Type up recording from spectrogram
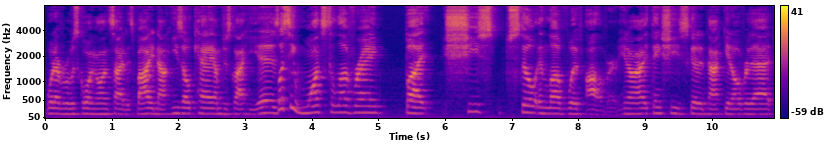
whatever was going on inside his body. Now he's okay. I'm just glad he is. Lissy wants to love Ray, but she's still in love with Oliver. You know, I think she's gonna not get over that.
